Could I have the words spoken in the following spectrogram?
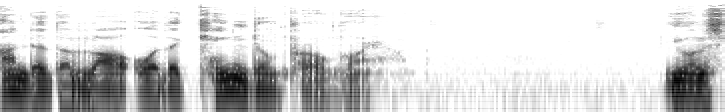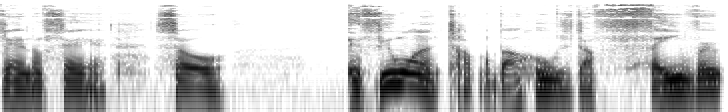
under the law or the kingdom program. You understand what I'm saying? So if you want to talk about who's the favorite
